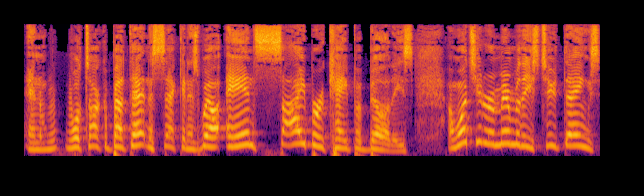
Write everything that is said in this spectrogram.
And we'll talk about that in a second as well, and cyber capabilities. I want you to remember these two things,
